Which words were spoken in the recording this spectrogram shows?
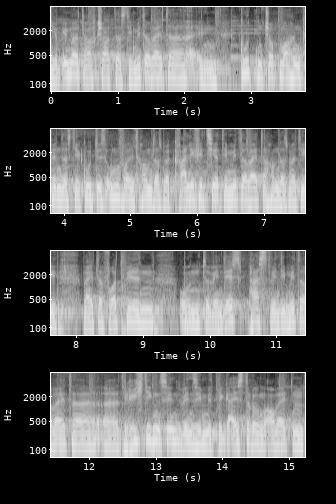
Ich habe immer darauf geschaut, dass die Mitarbeiter einen guten Job machen können, dass die ein gutes Umfeld haben, dass wir qualifizierte Mitarbeiter haben, dass wir die weiter fortbilden. Und wenn das passt, wenn die Mitarbeiter äh, die richtigen sind, wenn sie mit Begeisterung arbeiten,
